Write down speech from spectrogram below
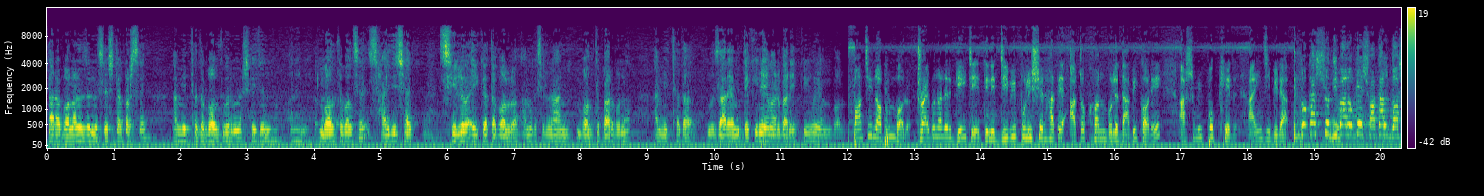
তারা বলার জন্য চেষ্টা করছে। আমি মিথ্যাটা বলতে পারব না সেই জন্য আনেনি বলতে বলছে সাইদি সাহেব ছিল এই কথা বলব আমি বলছিলাম না আমি বলতে পারব না। আমি মিথ্যাটা যারা আমি দেখিনি আমার বাড়ি কি হয়ে আমি বলব? পাঁচই নভেম্বর ট্রাইব্যুনালের গেইটে তিনি ডিবি পুলিশের হাতে আটক হন বলে দাবি করে আসামি পক্ষের আইনজীবীরা। প্রকাশ্য দিবালোকে সকাল দশ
